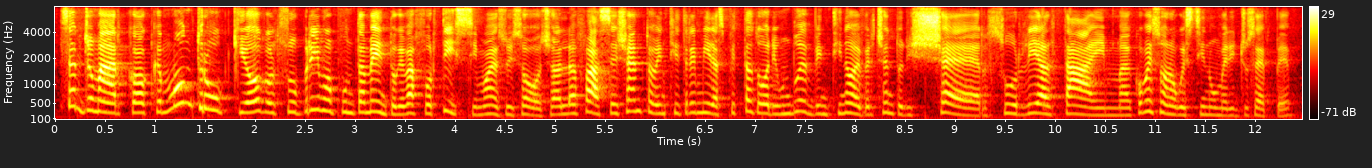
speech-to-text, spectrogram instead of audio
Sergio Marcoc, Montrucchio col suo primo appuntamento che va fortissimo eh, sui social, fa 623.000 spettatori, un 2,29% di share su real time. Come sono questi numeri Giuseppe?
